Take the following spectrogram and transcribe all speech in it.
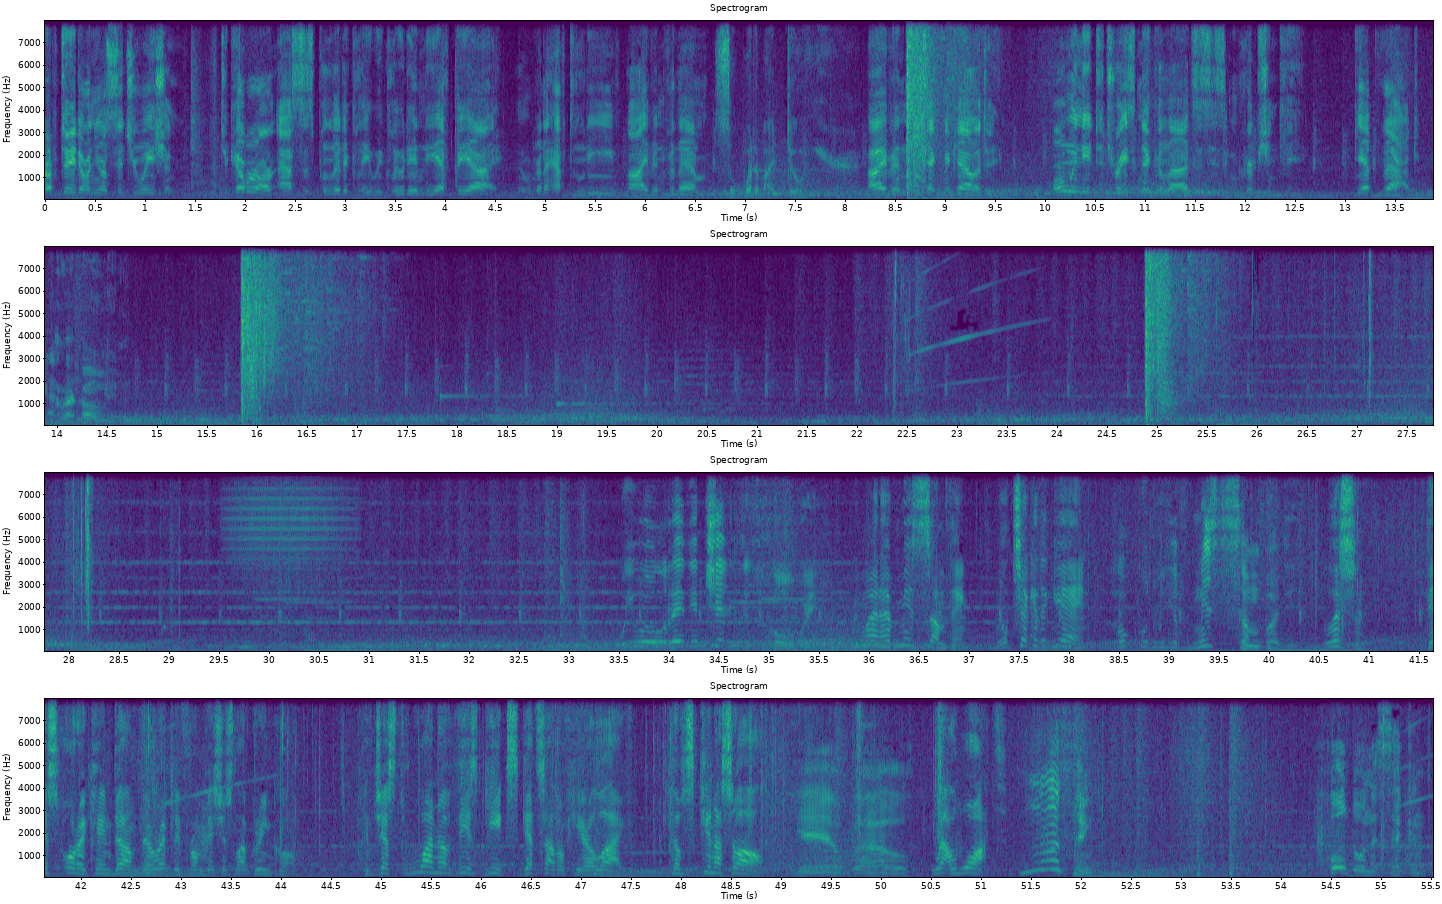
Update on your situation. To cover our asses politically, we clued in the FBI, and we're gonna have to leave Ivan for them. So what am I doing here? Ivan's a technicality. All we need to trace Nikoladze is his encryption key. Get that, and we're golden. Something. We'll check it again. How could we have missed somebody? Listen, this order came down directly from Vyacheslav Grinkov. If just one of these geeks gets out of here alive, he'll skin us all. Yeah, well... Well, what? Nothing. Hold on a second.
